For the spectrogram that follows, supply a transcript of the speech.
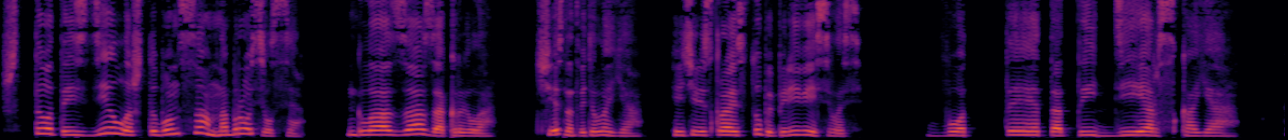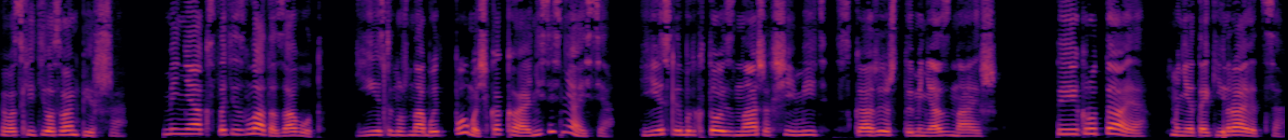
Что ты сделала, чтобы он сам набросился?» «Глаза закрыла», Честно ответила я и через край ступы перевесилась. «Вот это ты дерзкая!» — восхитилась вампирша. «Меня, кстати, Злата зовут. Если нужна будет помощь какая, не стесняйся. Если будет кто из наших щемить, скажи, что меня знаешь. Ты крутая, мне такие нравятся.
